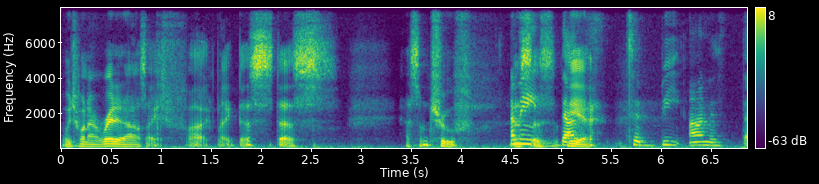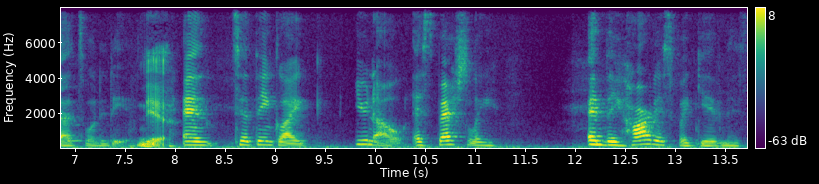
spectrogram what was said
which when I read it, I was like, "Fuck!" Like that's that's that's some truth. I mean, That's that's, yeah, to be honest, that's what it is. yeah, And to think, like, you know, especially, and the hardest forgiveness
